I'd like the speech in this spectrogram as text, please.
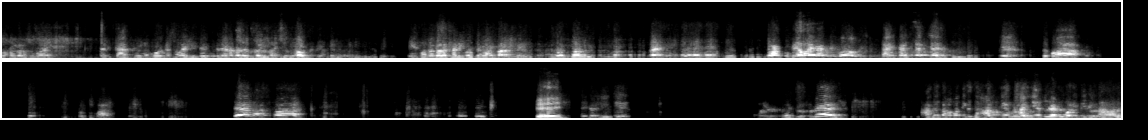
সকালবেলা সময় কাজ করলে কলকাতা সবাই করে এই। আগে তো আমাদেরকে হাত দিয়ে খাইয়ে পেট ভরে দিবি। তাহলে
